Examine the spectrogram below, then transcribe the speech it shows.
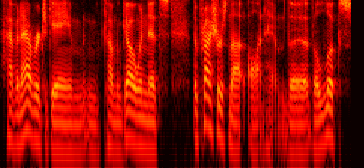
have an average game and come and go, and it's the pressure's not on him. The the looks,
